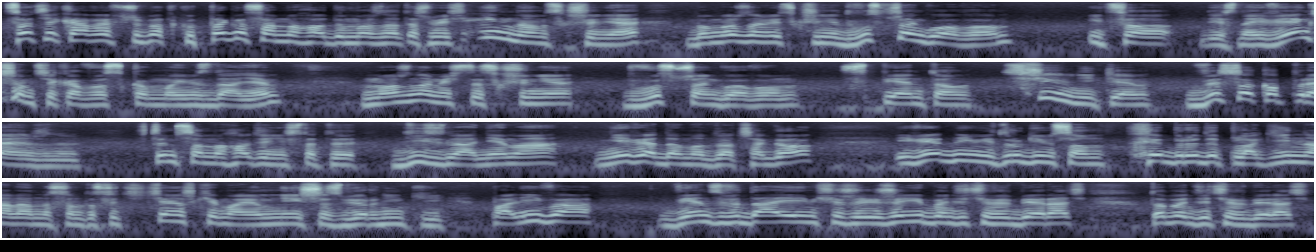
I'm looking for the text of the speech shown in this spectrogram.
Co ciekawe, w przypadku tego samochodu można też mieć inną skrzynię, bo można mieć skrzynię dwusprzęgłową i co jest największą ciekawostką moim zdaniem, można mieć tę skrzynię dwusprzęgłową spiętą z silnikiem wysokoprężnym. W tym samochodzie niestety diesla nie ma, nie wiadomo dlaczego. I w jednym i w drugim są hybrydy plug-in, ale one są dosyć ciężkie, mają mniejsze zbiorniki paliwa, więc wydaje mi się, że jeżeli będziecie wybierać, to będziecie wybierać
